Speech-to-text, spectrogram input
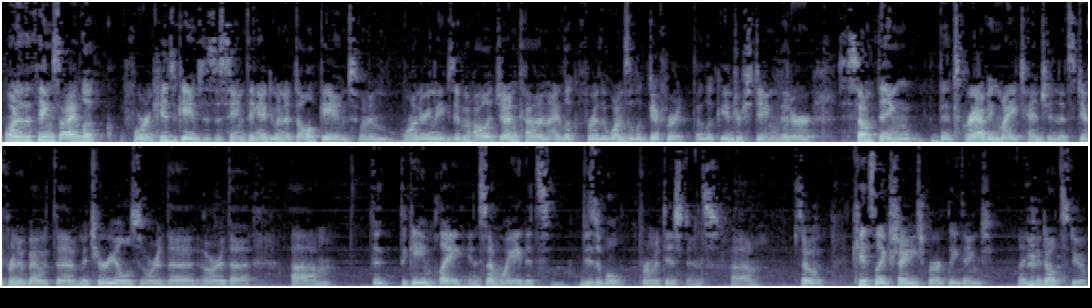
one of the things I look for in kids games is the same thing I do in adult games. When I'm wandering the exhibit hall at Gen Con, I look for the ones that look different, that look interesting, that are something that's grabbing my attention, that's different about the materials or the or the um, the, the gameplay in some way that's visible from a distance. Um, so kids like shiny, sparkly things, like Yeah. adults do.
